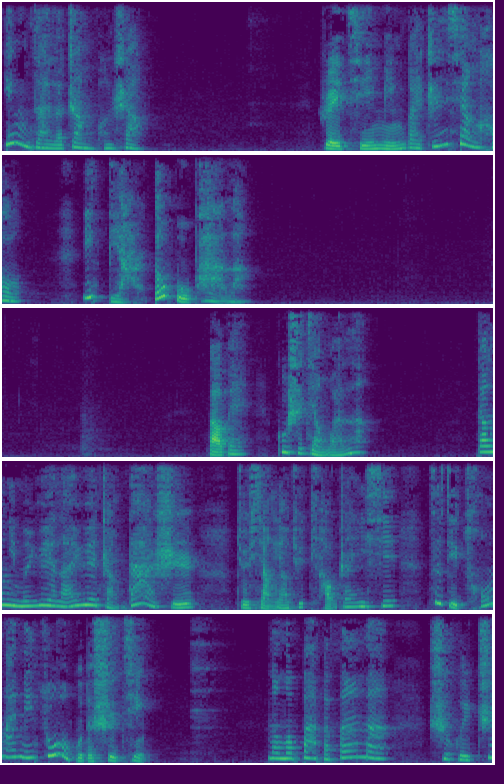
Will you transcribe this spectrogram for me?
映在了帐篷上。”瑞奇明白真相后，一点儿都不怕了。宝贝，故事讲完了。当你们越来越长大时，就想要去挑战一些自己从来没做过的事情。那么，爸爸妈妈是会支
